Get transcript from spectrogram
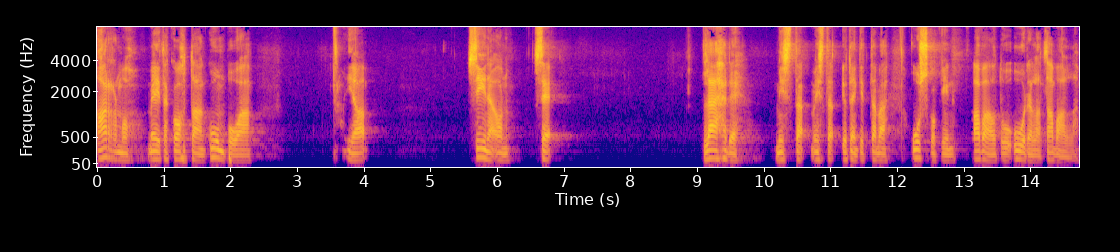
armo meitä kohtaan kumpuaa. Ja siinä on se lähde, mistä, mistä jotenkin tämä uskokin avautuu uudella tavalla.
